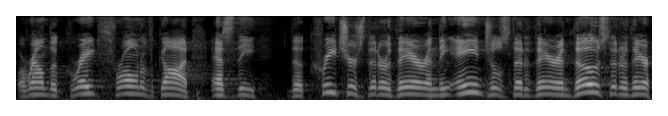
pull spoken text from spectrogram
around the great throne of God as the, the creatures that are there and the angels that are there and those that are there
